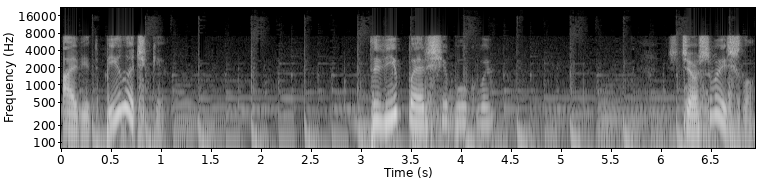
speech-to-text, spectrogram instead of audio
а від білочки дві перші букви. Що ж вийшло?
